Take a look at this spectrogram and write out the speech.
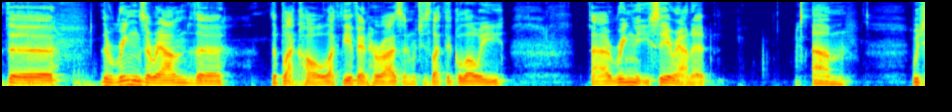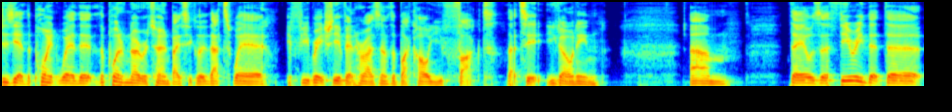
the the rings around the the black hole, like the event horizon, which is like the glowy uh, ring that you see around it, um, which is yeah the point where the the point of no return. Basically, that's where if you reach the event horizon of the black hole, you fucked. That's it. You're going in. Um, there was a theory that the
